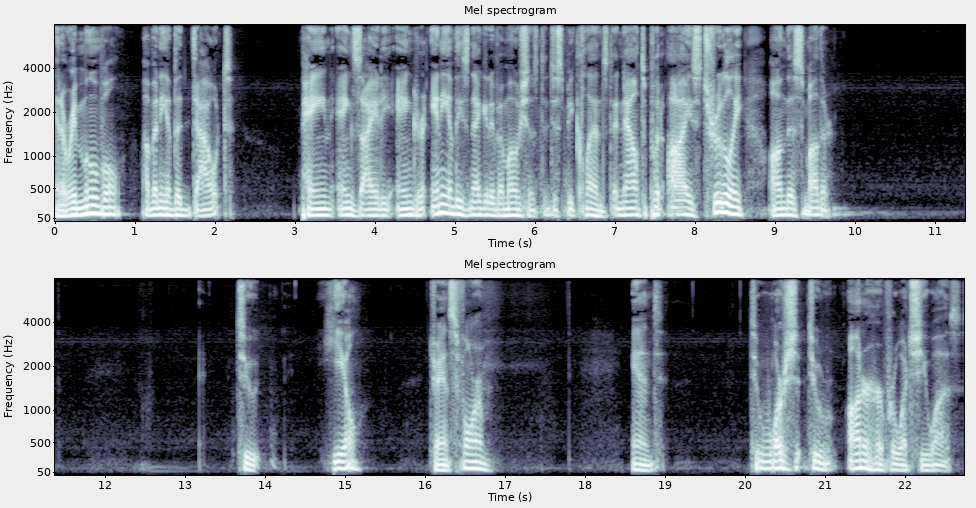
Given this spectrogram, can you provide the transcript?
and a removal of any of the doubt, pain, anxiety, anger, any of these negative emotions to just be cleansed. And now to put eyes truly on this mother. To heal, transform, and to worship, to honor her for what she was.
